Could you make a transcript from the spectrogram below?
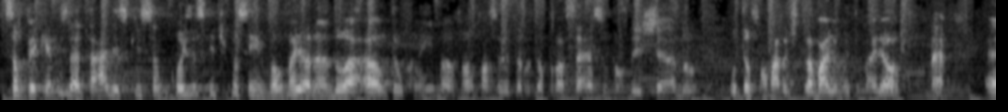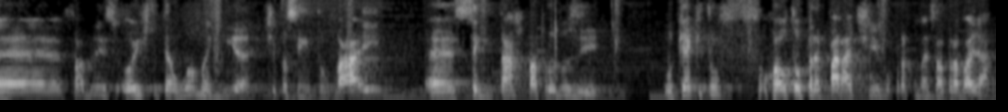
São pequenos detalhes que são coisas que, tipo assim, vão melhorando a, a, o teu clima, vão facilitando o teu processo, vão deixando o teu formato de trabalho muito melhor, né? É, Fabrício, hoje tu tem alguma mania, tipo assim, tu vai é, sentar para produzir. O que é que tu, qual é o teu preparativo para começar a trabalhar?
